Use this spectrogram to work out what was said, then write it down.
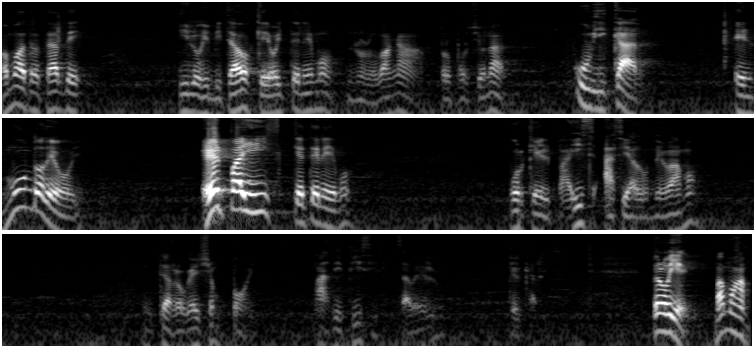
vamos a tratar de, y los invitados que hoy tenemos nos lo van a proporcionar, ubicar el mundo de hoy, el país que tenemos, porque el país hacia donde vamos, interrogation point, más difícil saberlo que el carrizo. Pero bien, vamos, a-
